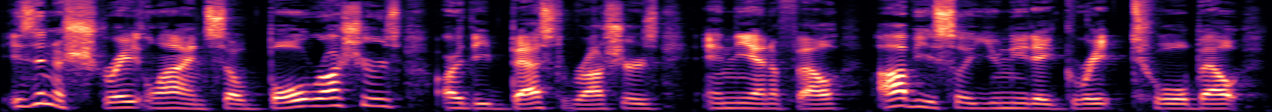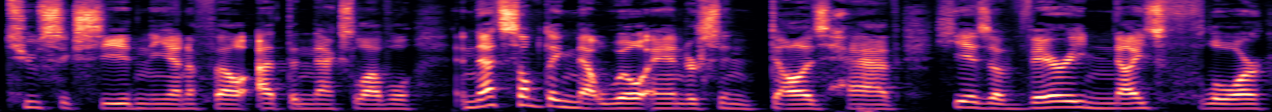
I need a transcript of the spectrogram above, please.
isn't a straight line. So bull rushers are the best rushers in the NFL. Obviously, you need a great tool belt to succeed in the NFL at the next level, and that's something that Will Anderson does have. He has a very nice floor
